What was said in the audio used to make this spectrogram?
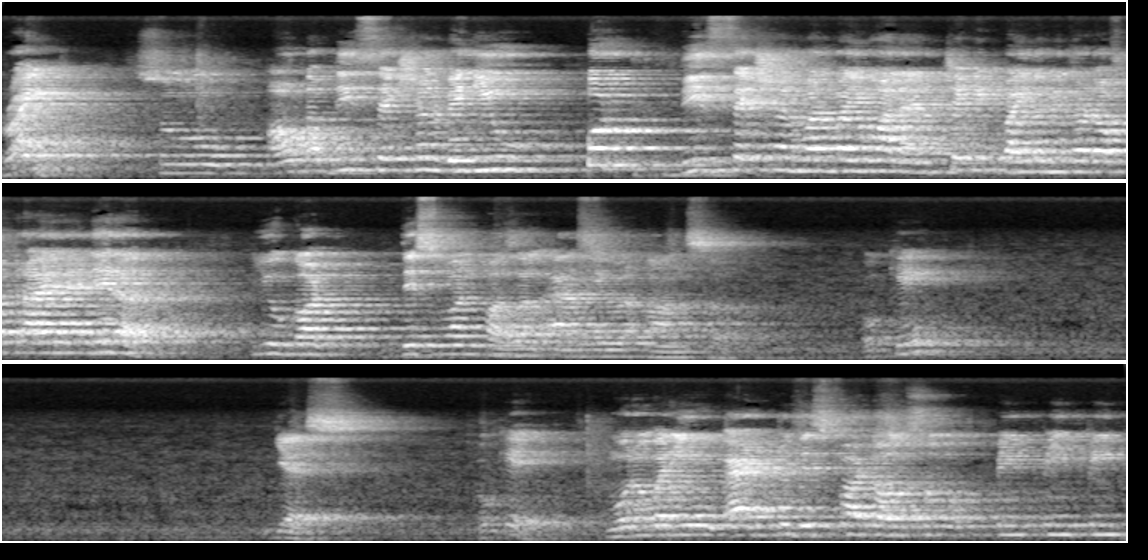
Right? So out of this section when you put this section one by one and check it by the method of trial and error, you got this one puzzle as your answer. Okay? Yes. Okay. Moreover, you add to this part also pink, pink, pink.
